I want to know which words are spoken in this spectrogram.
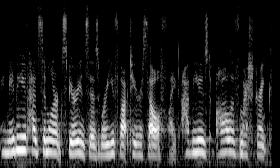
I mean, maybe you've had similar experiences where you've thought to yourself, like, I've used all of my strength.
